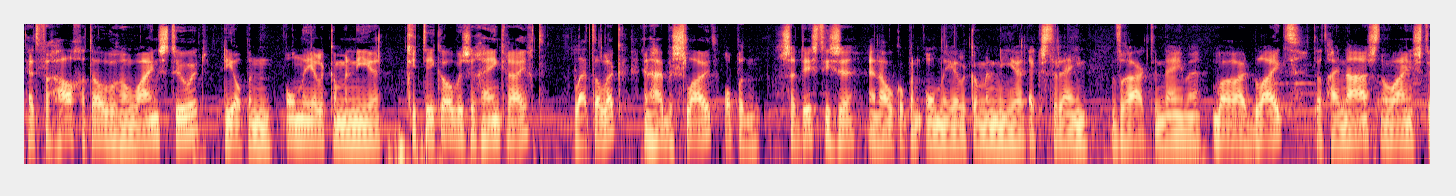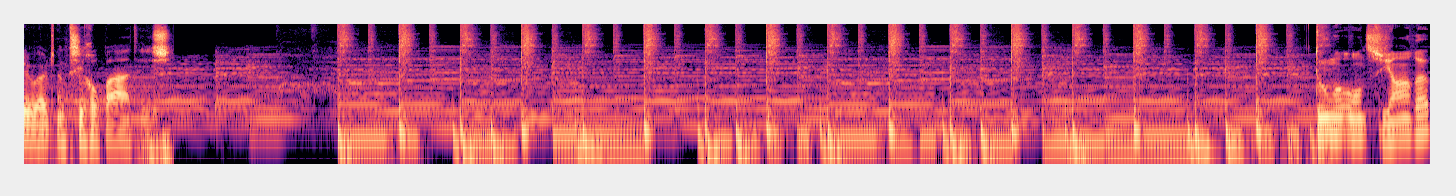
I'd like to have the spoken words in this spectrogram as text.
Het verhaal gaat over een wine steward die op een oneerlijke manier kritiek over zich heen krijgt. Letterlijk. En hij besluit op een sadistische en ook op een oneerlijke manier extreem wraak te nemen. Waaruit blijkt dat hij naast een wine steward een psychopaat is. Toen we ons genre,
